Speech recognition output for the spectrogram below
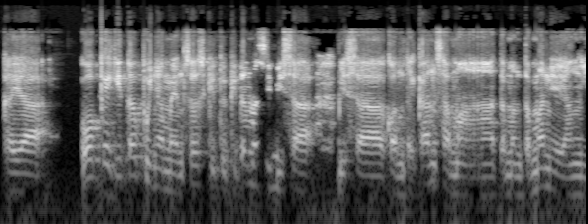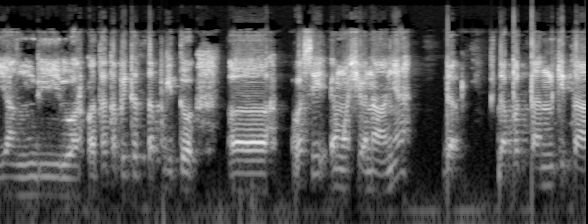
kayak oke kita punya mensos gitu. Kita masih bisa bisa kontekan sama teman-teman ya yang yang di luar kota tapi tetap gitu. Eh apa sih emosionalnya? Da- dapetan kita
